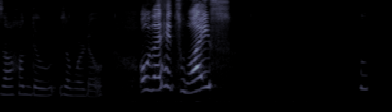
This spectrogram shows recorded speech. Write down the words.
Za Hando Zawardo. Oh, that hit twice? Boop.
